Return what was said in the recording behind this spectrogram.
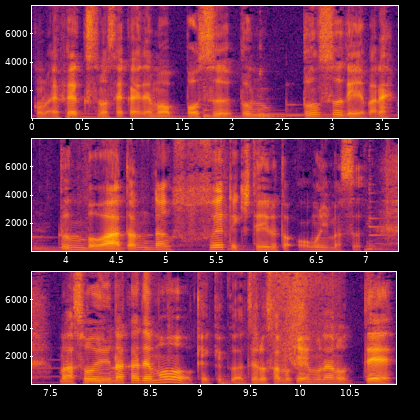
この FX の世界でも母数分分数で言えばね分母はだんだん増えてきていると思います。まあそういう中でも結局はゼロサムゲームなので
